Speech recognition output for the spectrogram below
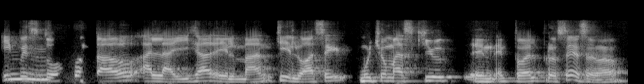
Y pues todo contado a la hija del man que lo hace mucho más cute en, en, todo el proceso, ¿no?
